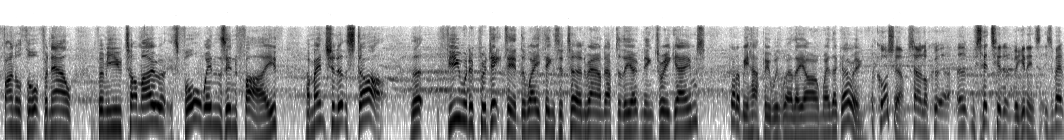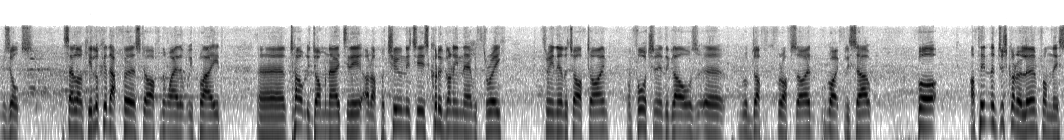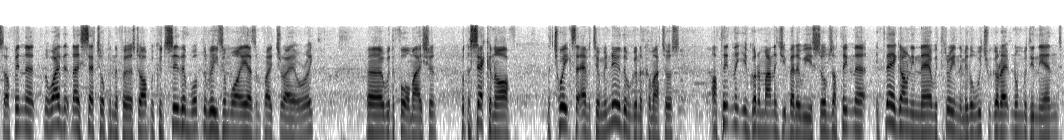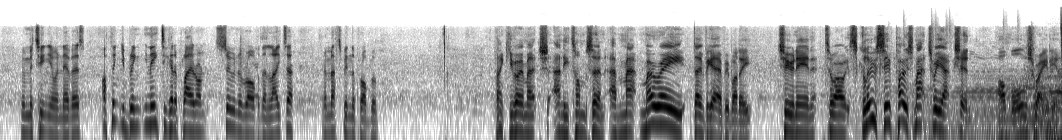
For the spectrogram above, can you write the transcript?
Final thought for now from you, Tomo. It's four wins in five. I mentioned at the start that few would have predicted the way things had turned around after the opening three games. Got to be happy with where they are and where they're going. Of course I am. So, look, uh, uh, we said to you at the beginning, it's, about results. So, look, you look at that first half and the way that we played, uh, totally dominated it, on opportunities, could have gone in there with three, 3 nil at half time. Unfortunately, the goals uh, rubbed off for offside, rightfully so. But I think they've just got to learn from this. I think that the way that they set up in the first half, we could see the, what the reason why he hasn't played Traore uh, with the formation. But the second half, the tweaks at Everton, we knew they were going to come at us. I think that you've got to manage it better with your subs. I think that if they're going in there with three in the middle, which we got outnumbered in the end with Moutinho and Neves, I think you bring you need to get a player on sooner rather than later, and that's been the problem. Thank you very much, Andy Thompson and Matt Murray. Don't forget, everybody, tune in to our exclusive post match reaction on Wolves Radio.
